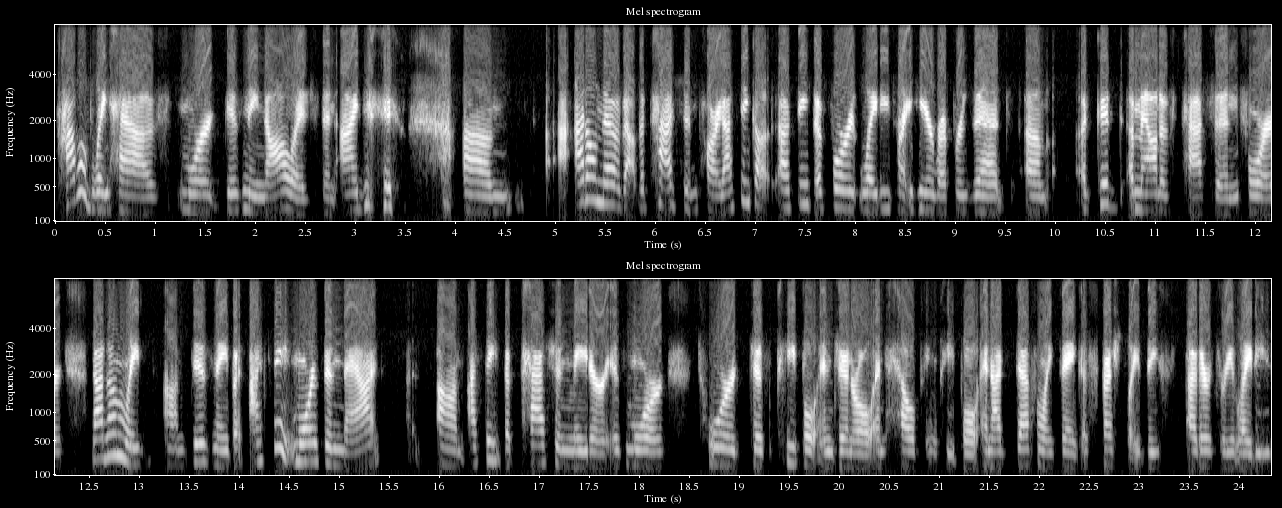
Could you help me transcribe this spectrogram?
probably have more Disney knowledge than I do. Um, I- don't know about the passion part. I think I think the four ladies right here represent um, a good amount of passion for not only um, Disney, but I think more than that, um, I think the passion meter is more toward just people in general and helping people. And I definitely think, especially these other three ladies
